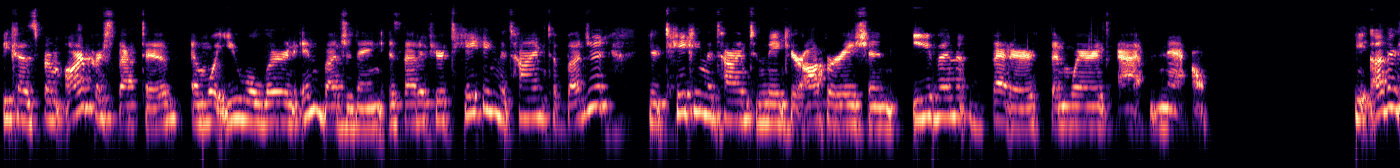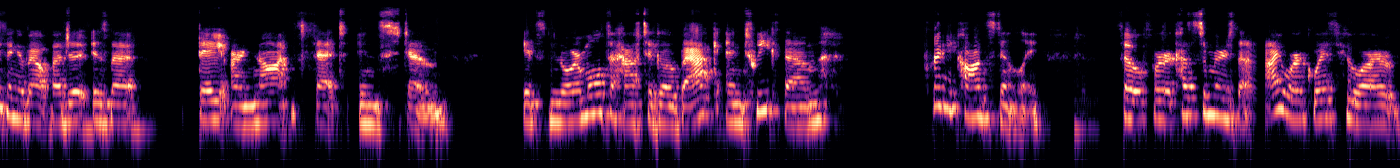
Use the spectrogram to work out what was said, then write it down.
Because from our perspective, and what you will learn in budgeting is that if you're taking the time to budget, you're taking the time to make your operation even better than where it's at now. The other thing about budget is that they are not set in stone. It's normal to have to go back and tweak them pretty constantly. So, for customers that I work with who are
